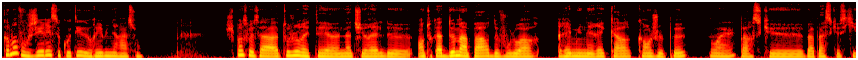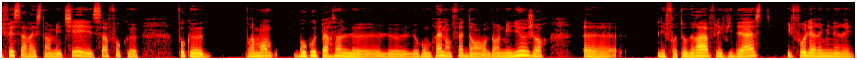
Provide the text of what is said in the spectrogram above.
comment vous gérez ce côté de rémunération? Je pense que ça a toujours été euh, naturel, de, en tout cas de ma part, de vouloir rémunérer Carl quand je peux. Ouais. Parce que, bah parce que ce qu'il fait, ça reste un métier et ça, faut que, faut que vraiment beaucoup de personnes le, le, le comprennent en fait dans, dans le milieu. Genre, euh, les photographes, les vidéastes, il faut les rémunérer.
